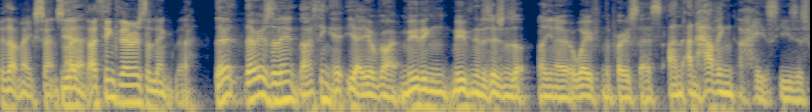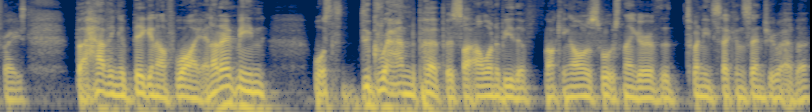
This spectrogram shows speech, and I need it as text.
If that makes sense. Yeah. I, I think there is a link there. There, there is an. I think, it, yeah, you're right. Moving, moving the decisions, uh, you know, away from the process, and and having. I hate to use this phrase, but having a big enough why. And I don't mean what's the grand purpose. Like I want to be the fucking Arnold Schwarzenegger of the 22nd century, whatever.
